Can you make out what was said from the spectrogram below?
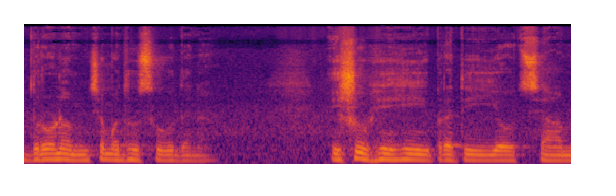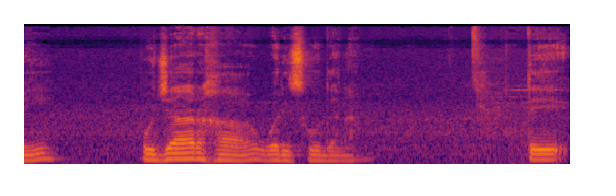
द्रोणं च मधुसूदन. इषुभिः प्रतियोत्स्यामी पूजार्हा वरिसूदन. ते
